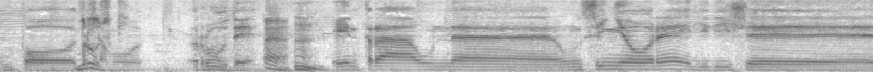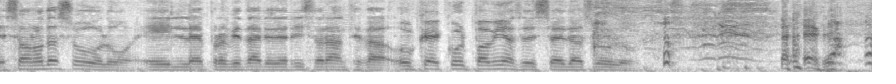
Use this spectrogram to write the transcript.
un po' Bruschi. diciamo, rude. Eh. Mm. Entra un, eh, un signore e gli dice sono da solo e il proprietario del ristorante fa ok è colpa mia se sei da solo.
